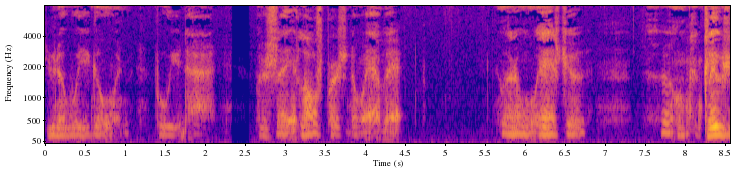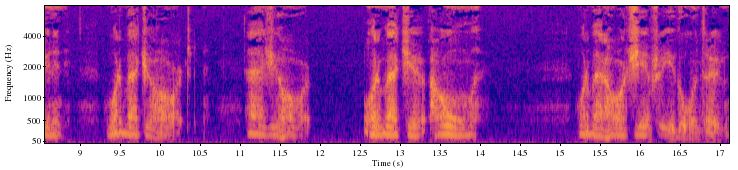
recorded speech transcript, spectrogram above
You know where you're going before you die. But I say a lost person don't have that. I don't ask you uh, on conclusion, what about your heart? How's your heart? What about your home? What about hardships are you going through?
